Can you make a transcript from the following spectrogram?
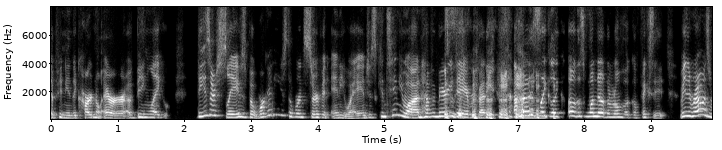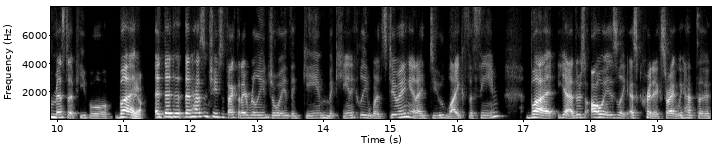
opinion, the cardinal error of being like. These are slaves, but we're going to use the word servant anyway, and just continue on. Have a merry day, everybody. and it's like, like, oh, this one note in the rule book will fix it. I mean, the Romans were messed up people, but Yeah. that, that that hasn't changed the fact that I really enjoy the game mechanically, what it's doing, and I do like the theme. But yeah, there's always like as critics, right? We have to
